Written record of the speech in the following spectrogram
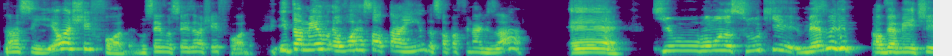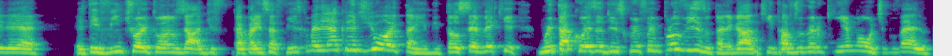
Então, assim, eu achei foda. Não sei vocês, eu achei foda. E também eu, eu vou ressaltar ainda, só para finalizar, é que o Momonosuke, mesmo ele, obviamente, ele é ele tem 28 anos de, de, de aparência física, mas ele é uma criança de 8 ainda. Então você vê que muita coisa do discurso foi improviso, tá ligado? Quem tava era o Kinemon, tipo, velho,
